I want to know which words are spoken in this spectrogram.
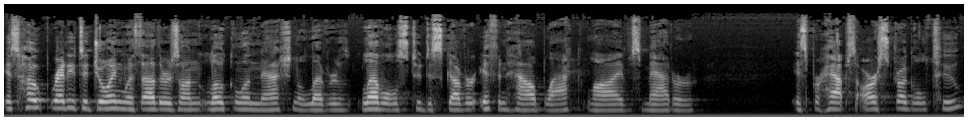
is Hope ready to join with others on local and national levels to discover if and how Black Lives Matter is perhaps our struggle too?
